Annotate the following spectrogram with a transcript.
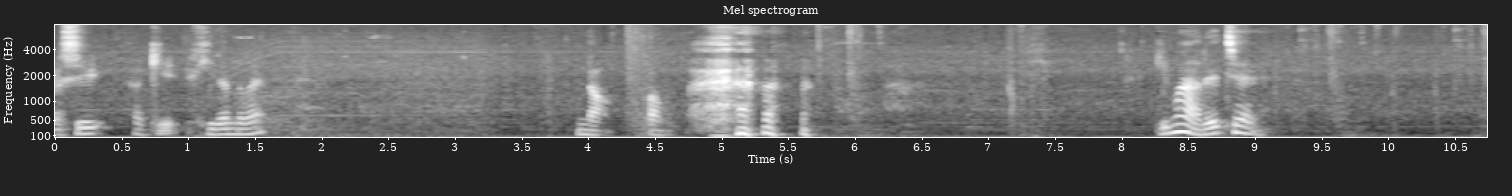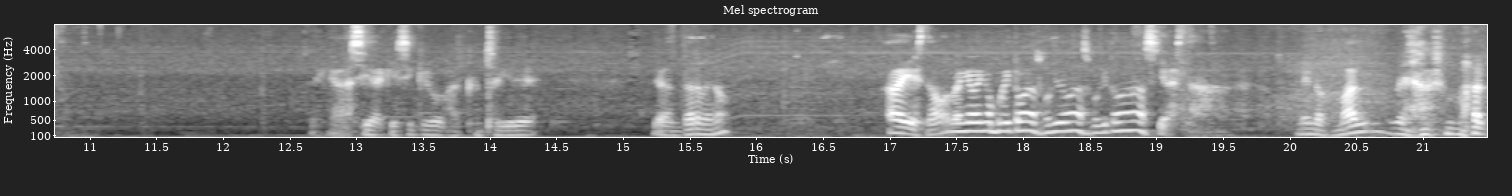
así aquí girándome. No, vamos. Qué mala leche. Venga, así aquí sí que conseguiré levantarme, ¿no? Ahí estamos. Venga, venga, un poquito más, un poquito más, un poquito más. Ya está. Menos mal, menos mal.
